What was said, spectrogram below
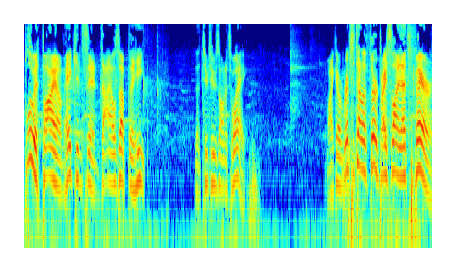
blew it by him. Hakinson dials up the heat. The 2 2's on its way. Micah rips it down to the third base line. That's fair.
